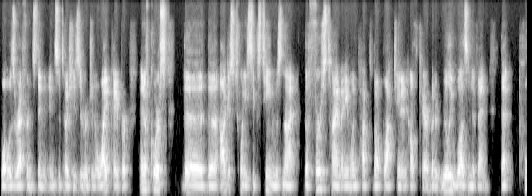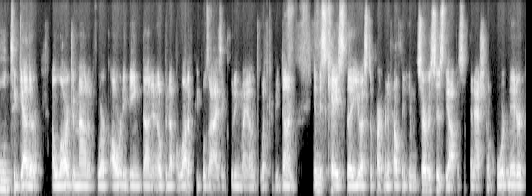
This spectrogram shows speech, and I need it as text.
what was referenced in in satoshi's original white paper. And of course the, the August 2016 was not the first time anyone talked about blockchain in healthcare, but it really was an event that pulled together a large amount of work already being done and opened up a lot of people's eyes, including my own, to what could be done. In this case, the US Department of Health and Human Services, the Office of the National Coordinator,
